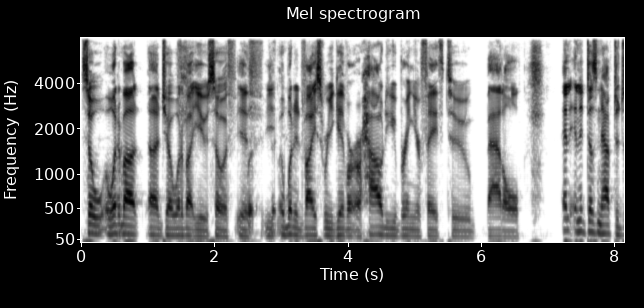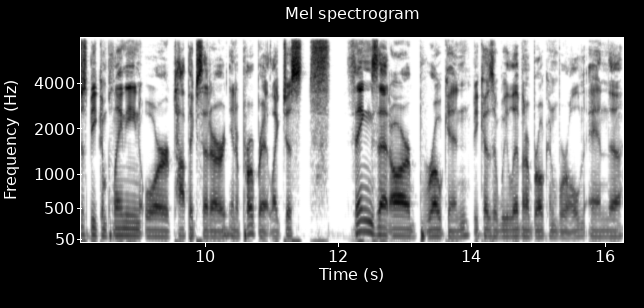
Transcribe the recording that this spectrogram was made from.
So, what about uh, Joe? What about you? So, if if you, what advice were you give, or, or how do you bring your faith to battle? And and it doesn't have to just be complaining or topics that are inappropriate, like just th- things that are broken because we live in a broken world, and the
